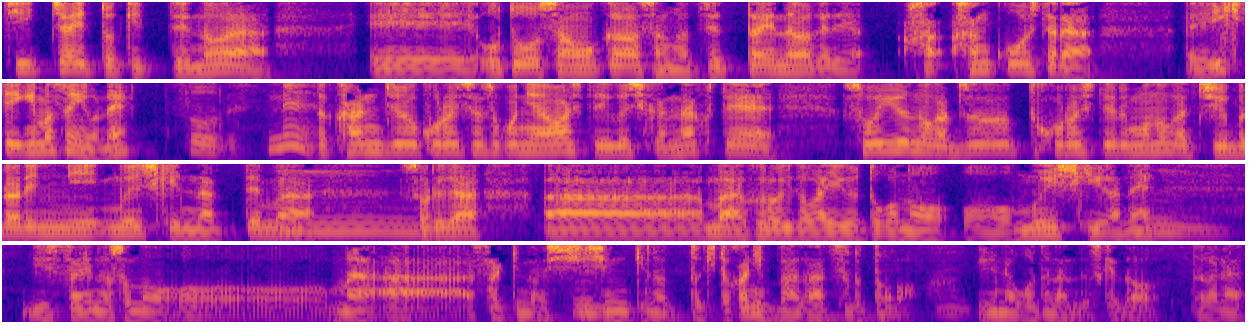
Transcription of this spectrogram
ちっちゃい時っていうのは、えーお父さんお母さんが絶対なわけで、は反抗したら、えー生きていけませんよね。そうですね感情を殺してそこに合わせていくしかなくて、そういうのがずっと殺しているものがチューブラリンに無意識になって、まあ、それが、あーまあ、フロイドが言うとこのお無意識がね、実際のその、おまあさっきの思春期の時とかに爆発するというようなことなんですけど、だから、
